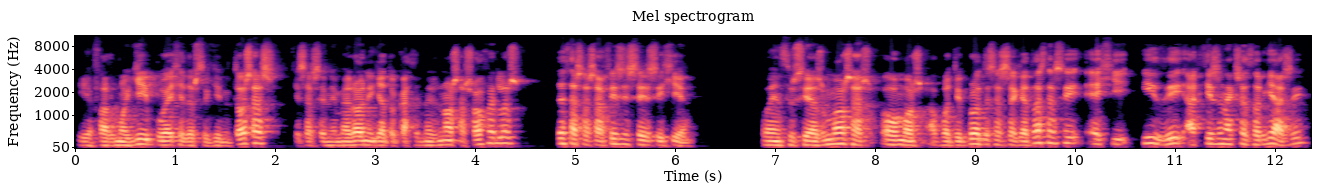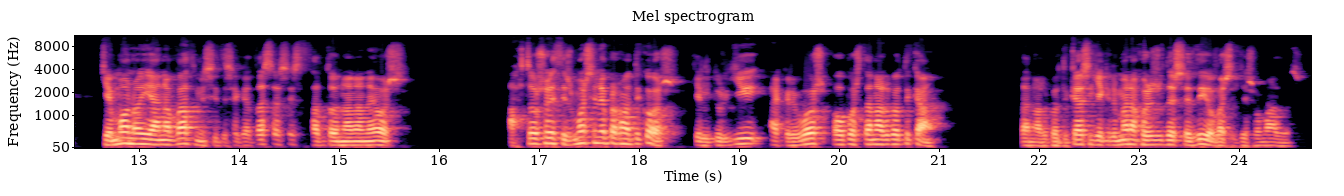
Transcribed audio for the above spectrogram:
Η εφαρμογή που έχετε στο κινητό σας και σας ενημερώνει για το καθημερινό σας όφελος δεν θα σας αφήσει σε ησυχία. Ο ενθουσιασμός σας όμως από την πρώτη σας εγκατάσταση έχει ήδη αρχίσει να ξεθοριάζει και μόνο η αναβάθμιση της εγκατάστασης θα τον ανανεώσει. Αυτός ο εθισμός είναι πραγματικός και λειτουργεί ακριβώς όπως τα ναρκωτικά. Τα ναρκωτικά συγκεκριμένα χωρίζονται σε δύο βασικές ομάδες.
